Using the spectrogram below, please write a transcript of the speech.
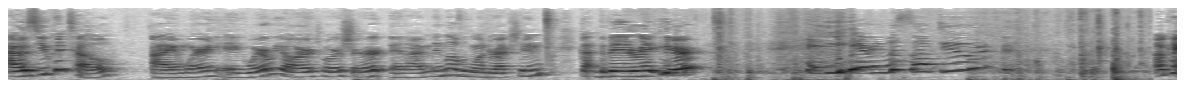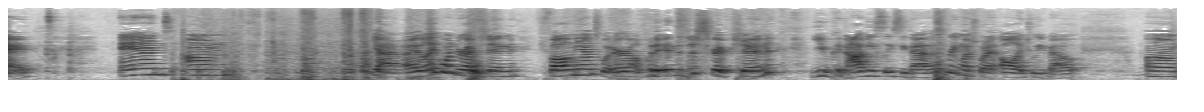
As you can tell, I am wearing a Where We Are tour shirt, and I'm in love with One Direction. Got the band right here. Hey Harry, what's up, dude? Okay, and um, yeah, I like One Direction. Follow me on Twitter, I'll put it in the description. You can obviously see that. That's pretty much what I, all I tweet about. Um,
